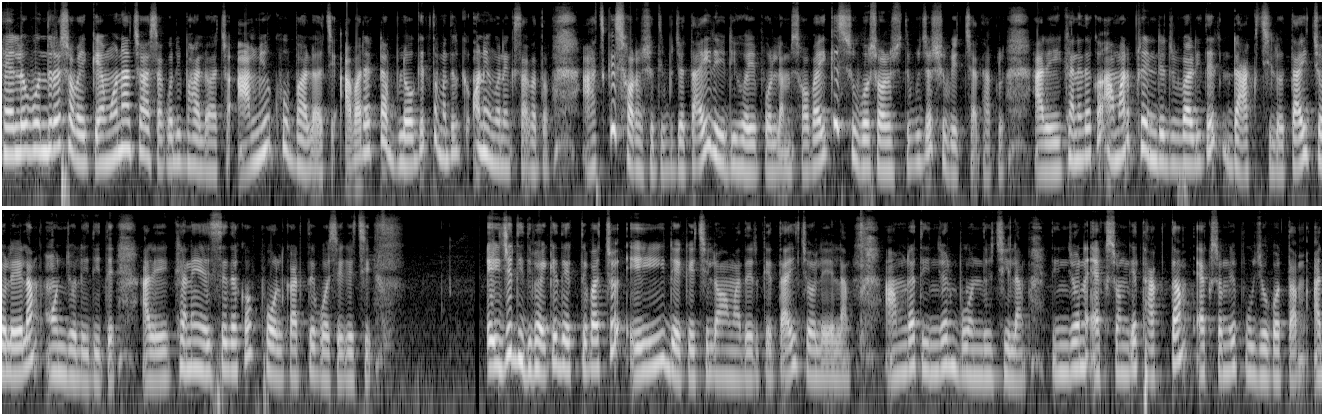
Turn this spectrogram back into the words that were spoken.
হ্যালো বন্ধুরা, সবাই কেমন আছো? আশা করি ভালো আছো। আমিও খুব ভালো আছি। আবার একটা ব্লগে তোমাদেরকে অনেক অনেক স্বাগত আজকে সরস্বতী পুজো, তাই রেডি হয়ে পড়লাম। সবাইকে শুভ সরস্বতী পুজোর শুভেচ্ছা থাকল। আর এইখানে দেখো, আমার ফ্রেন্ডের বাড়িতে ডাক ছিল, তাই চলে এলাম অঞ্জলি দিতে। আর এখানে এসে দেখো, ফল কাটতে বসে গেছি। এই যে দিদিভাইকে দেখতে পাচ্ছ, এই ডেকেছিল আমাদেরকে, তাই চলে এলাম। আমরা তিনজন বন্ধু ছিলাম। তিনজন একসঙ্গে থাকতাম, একসঙ্গে পুজো করতাম। আর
